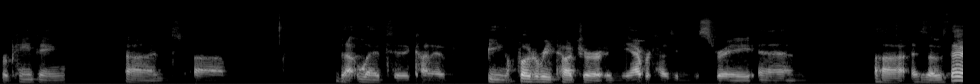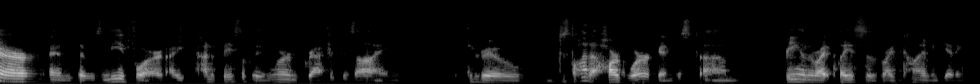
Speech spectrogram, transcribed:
for painting, and um, that led to kind of being a photo retoucher in the advertising industry. And uh, as I was there and there was a need for it, I kind of basically learned graphic design through just a lot of hard work and just um, being in the right place at the right time and getting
